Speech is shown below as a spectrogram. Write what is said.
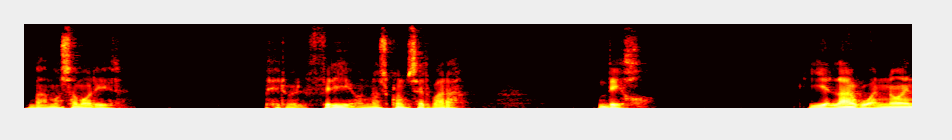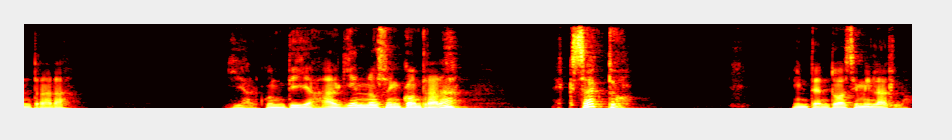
Vamos a morir pero el frío nos conservará, dijo. Y el agua no entrará. Y algún día alguien nos encontrará. Exacto. Intentó asimilarlo.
